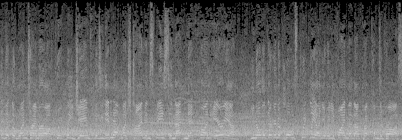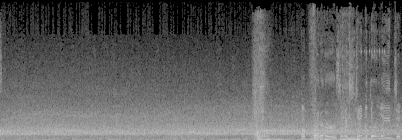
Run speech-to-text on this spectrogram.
Placement, but he had to get the one-timer off quickly, James, because he didn't have much time and space in that net front area. You know that they're going to close quickly on you when you find that that puck comes across. The Predators have extended their lead to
